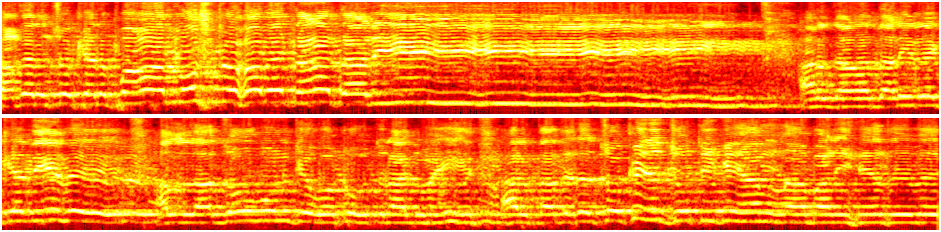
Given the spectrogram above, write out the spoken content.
তাদের চোখের পর নষ্ট হবে তাড়াতাড়ি। আর যারা দাড়ি রেখে দিবে, আল্লাহ যৌবনকে অটুত রাখবে, আর তাদের চোখের জ্যোতিকে আল্লাহ বাড়িয়ে দেবে।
